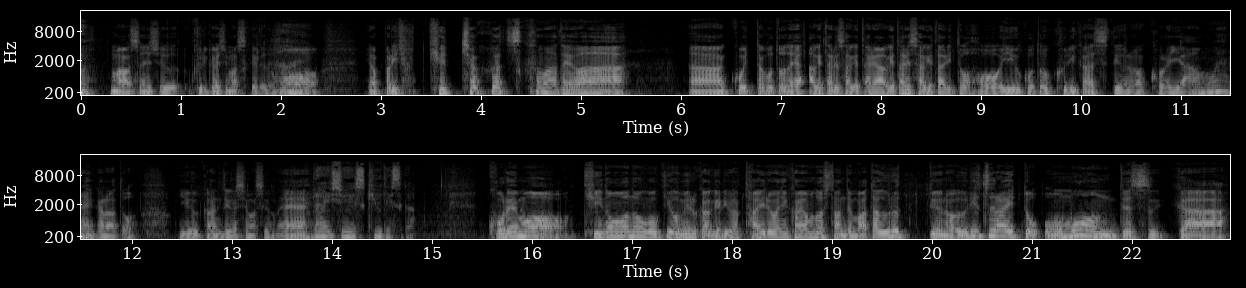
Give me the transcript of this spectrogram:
まあ、先週繰り返しますけれども、はい、やっぱり決着がつくまでは、あこういったことで上げたり下げたり上げたり下げたりということを繰り返すっていうのは、これやむを得ないかなという感じがしますよね。来週 S q ですが。これも昨日の動きを見る限りは大量に買い戻したんでまた売るっていうのは売りづらいと思うんですが、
